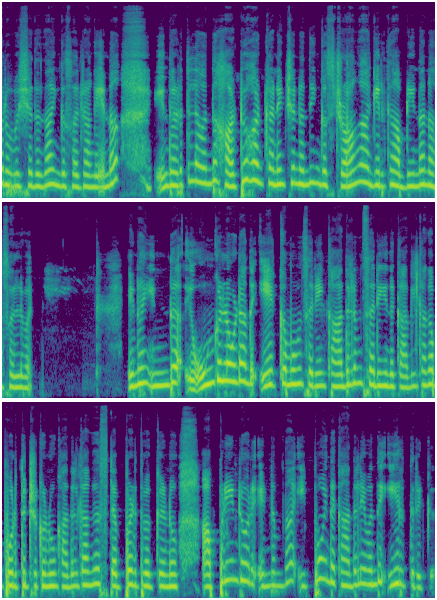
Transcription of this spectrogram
ஒரு விஷயத்தை தான் இங்கே சொல்கிறாங்க ஏன்னா, இந்த இடத்துல வந்து ஹார்ட் டு ஹார்ட் கனெக்ஷன் வந்து இங்கே ஸ்ட்ராங் ஆகியிருக்கு அப்படின்னு தான் நான் சொல்லுவேன். ஏன்னா இந்த உங்களோட அந்த ஏக்கமும் சரி, காதலும் சரி, இந்த காதலுக்காக பொறுத்துட்ருக்கணும், காதலுக்காக ஸ்டெப் எடுத்து வைக்கணும் அப்படின்ற ஒரு எண்ணம் தான் இப்போ இந்த காதலை வந்து ஈர்த்திருக்கு.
